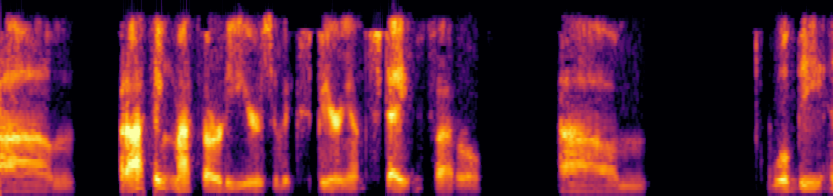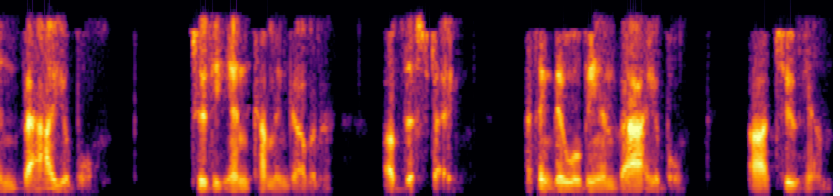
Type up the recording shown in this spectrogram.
Um, but I think my 30 years of experience, state and federal, um, will be invaluable to the incoming governor of the state. I think they will be invaluable uh, to him.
